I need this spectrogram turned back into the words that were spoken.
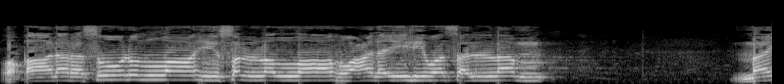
وقال رسول الله صلى الله عليه وسلم من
